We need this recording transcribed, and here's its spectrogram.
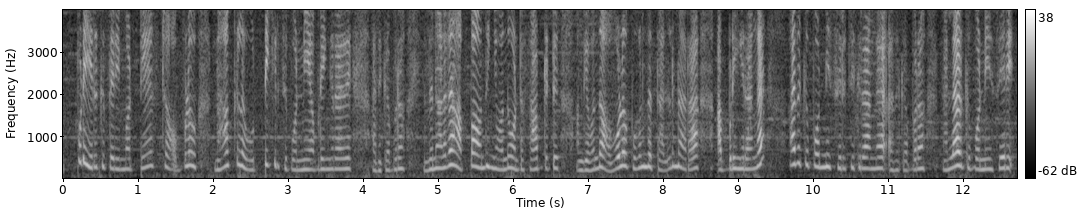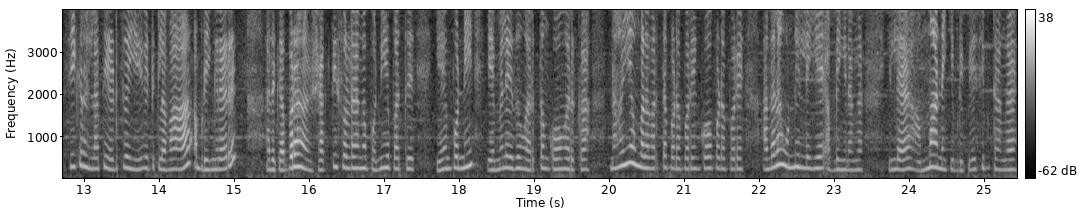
எப்படி இருக்குது தெரியுமா? டேஸ்ட்டு அவ்வளோ நாக்கில் ஒட்டிக்கிடுச்சு பொன்னி அப்படிங்கிறாரு. அதுக்கப்புறம் இதனால தான் அப்பா வந்து இங்கே வந்து உன்ட்ட சாப்பிட்டுட்டு அங்கே வந்து அவ்வளோ புகழ்ந்து தள்ளுனாரா அப்படிங்கிறாங்க. அதுக்கு பொன்னி சிரிச்சுக்கிறாங்க. அதுக்கப்புறம் நல்லா இருக்கு பொன்னி சரி சீக்கிரம் எல்லாத்தையும் எடுத்து வை வீட்டுக்குள்ள வா அப்படிங்கிறாரு. அதுக்கப்புறம் சக்தி சொல்கிறாங்க பொன்னியை பார்த்து ஏன் பொன்னி என் மேலே எதுவும் வருத்தம் கோவம் இருக்கா? நான் ஏன் உங்களை வருத்தப்பட போகிறேன் கோவப்பட போகிறேன் அதெல்லாம் ஒன்றும் இல்லையே அப்படிங்கிறாங்க. இல்லை அம்மா அன்னைக்கு இப்படி பேசிவிட்டாங்க.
